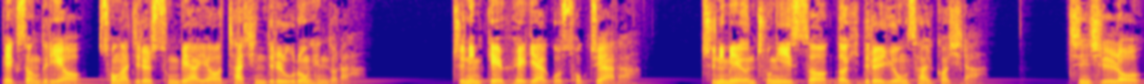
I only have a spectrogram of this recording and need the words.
백성들이여 송아지를 숭배하여 자신들을 우롱했노라. 주님께 회개하고 속죄하라. 주님의 은총이 있어 너희들을 용서할 것이라. 진실로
